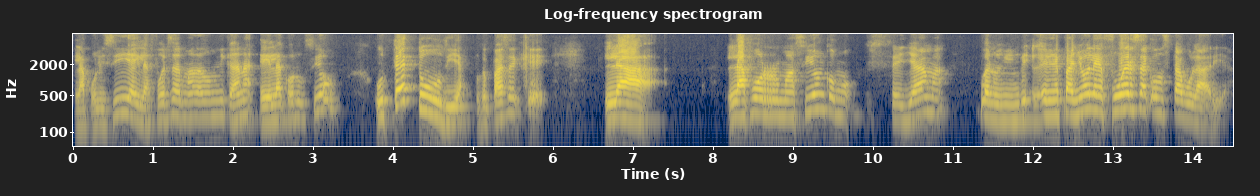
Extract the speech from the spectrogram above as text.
la Policía y la Fuerza Armada Dominicana es la corrupción. Usted estudia, lo que pasa es que la, la formación, como se llama, bueno, en, español es Fuerza Constabularia,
